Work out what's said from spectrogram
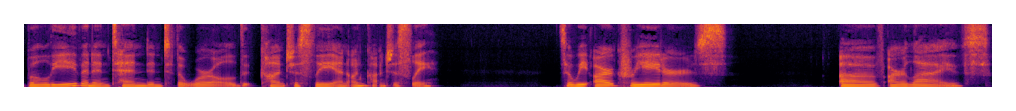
believe and intend into the world consciously and unconsciously. So we are creators of our lives,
